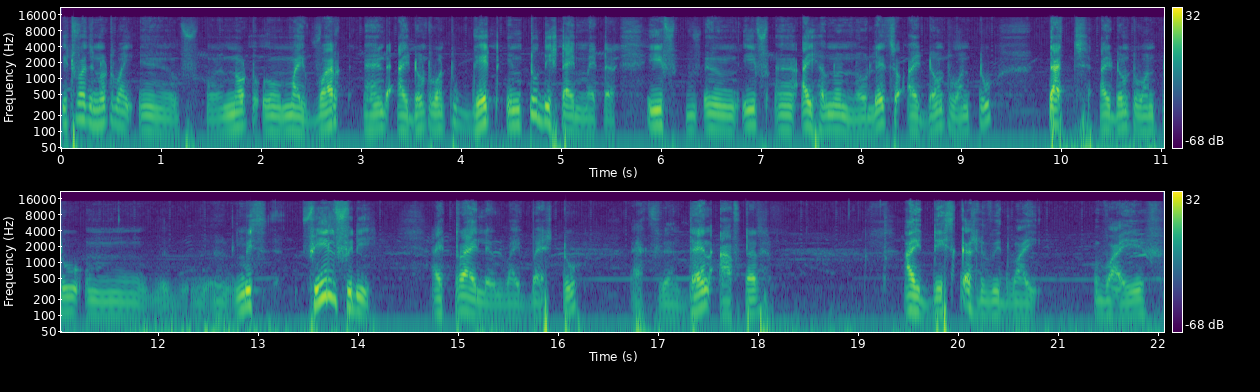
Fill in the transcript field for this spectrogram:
it was not my uh, not uh, my work and i don't want to get into this time matter. If um, if uh, i have no knowledge so i don't want to touch i don't want to um, miss feel free. I try level my best to explain then after i discussed with my wife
